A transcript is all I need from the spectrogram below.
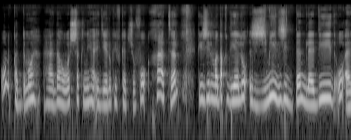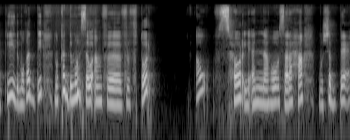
ونقدموه. هذا هو الشكل النهائي ديالو كيف كتشوفوا خاطر كيجي المذاق ديالو جميل جدا لذيذ وأكيد مغذي. نقدموه سواء في الفطور. أو في السحور لأنه صراحة مشبع.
